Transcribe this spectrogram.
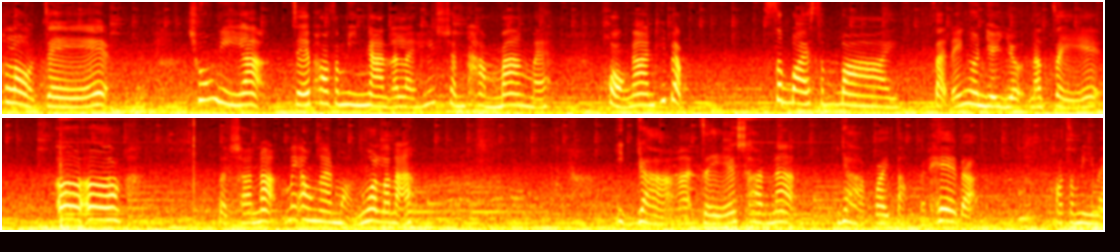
ฮัลโหลเจ๊ ช่วงนี้อะเจ๊พอจะมีงานอะไรให้ฉันทำบ้างไหม ของงานที่แบบ สบายสบายๆแต่ได้เงินเยอะๆนะเจ๊ เออเออ แต่ฉันอะไม่เอางานหมอนวดแล้วนะ อีกอย่างอะเจ๊ฉันอะอยากไปต่างประเทศอะพอจะมีไหม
